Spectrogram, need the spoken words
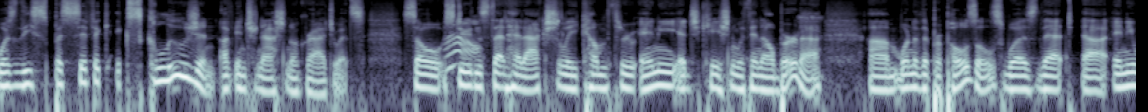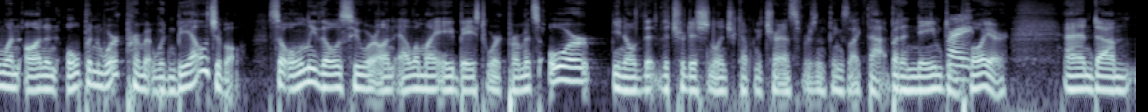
was the specific exclusion of international graduates. So wow. students that had actually come through any education within Alberta. Um, one of the proposals was that uh, anyone on an open work permit wouldn't be eligible. So only those who were on LMIA based work permits or, you know, the, the traditional intercompany transfers and things like that, but a named right. employer. And um,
